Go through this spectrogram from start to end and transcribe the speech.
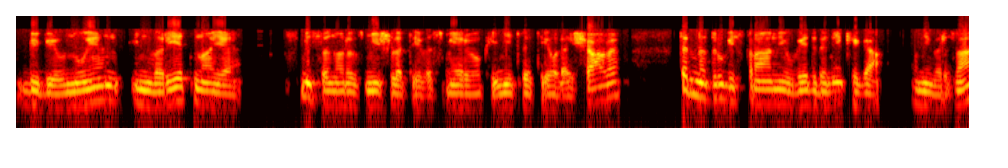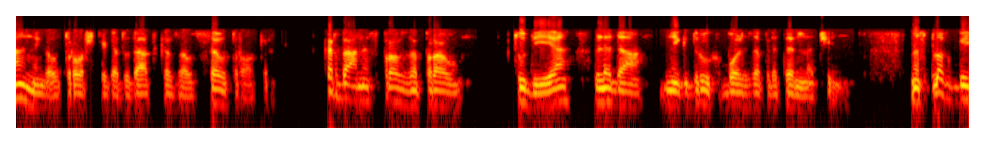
bi bil nujen in verjetno je smiselno razmišljati v smeri ukinitve te olajšave, ter na drugi strani uvedbe nekega univerzalnega otroškega dodatka za vse otroke, kar danes pravzaprav tudi je, le da nek drug bolj zapleten način. Nasploh bi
